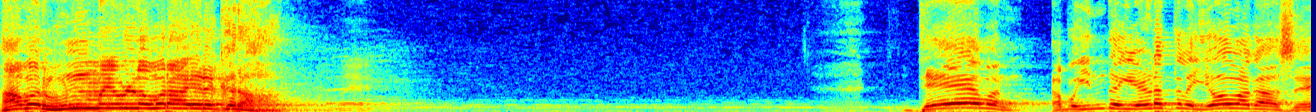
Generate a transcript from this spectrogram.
அவர் உண்மை உள்ளவரா இருக்கிறார். தேவன். அப்ப இந்த இடத்துல யோவகாசு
